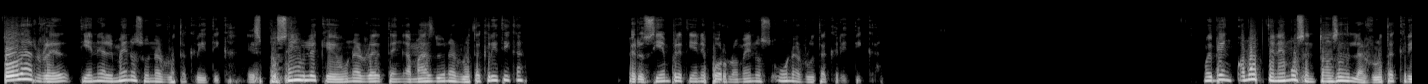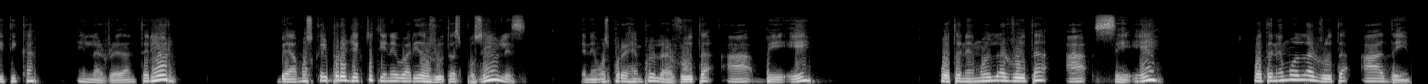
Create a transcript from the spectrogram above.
Toda red tiene al menos una ruta crítica. Es posible que una red tenga más de una ruta crítica, pero siempre tiene por lo menos una ruta crítica. Muy bien, ¿cómo obtenemos entonces la ruta crítica en la red anterior? Veamos que el proyecto tiene varias rutas posibles. Tenemos, por ejemplo, la ruta ABE, o tenemos la ruta ACE, o tenemos la ruta AD.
